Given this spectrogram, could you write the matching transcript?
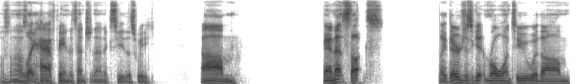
Listen, I was like half paying attention to NXT this week. Um, man, that sucks. Like they're just getting rolling too with um,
